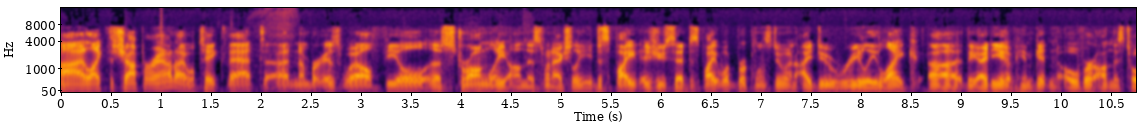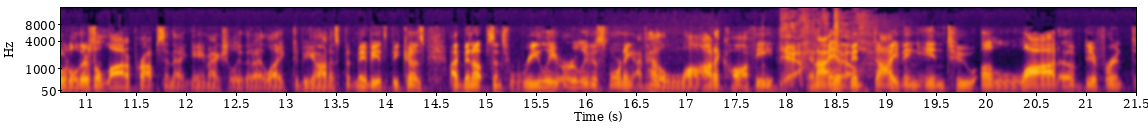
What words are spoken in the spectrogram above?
I like the shop around. I will take that uh, number as well. Feel uh, strongly on this one, actually. Despite, as you said, despite what Brooklyn's doing, I do really like uh, the idea of him getting over on this total. There's a lot of props in that game, actually, that I like, to be honest. But maybe it's because I've been up since really early this morning. I've had a lot of coffee. Yeah. And I have tell. been diving into a lot of different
